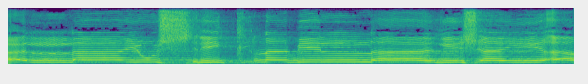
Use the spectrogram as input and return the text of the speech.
ألا يشركن بالله شيئا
